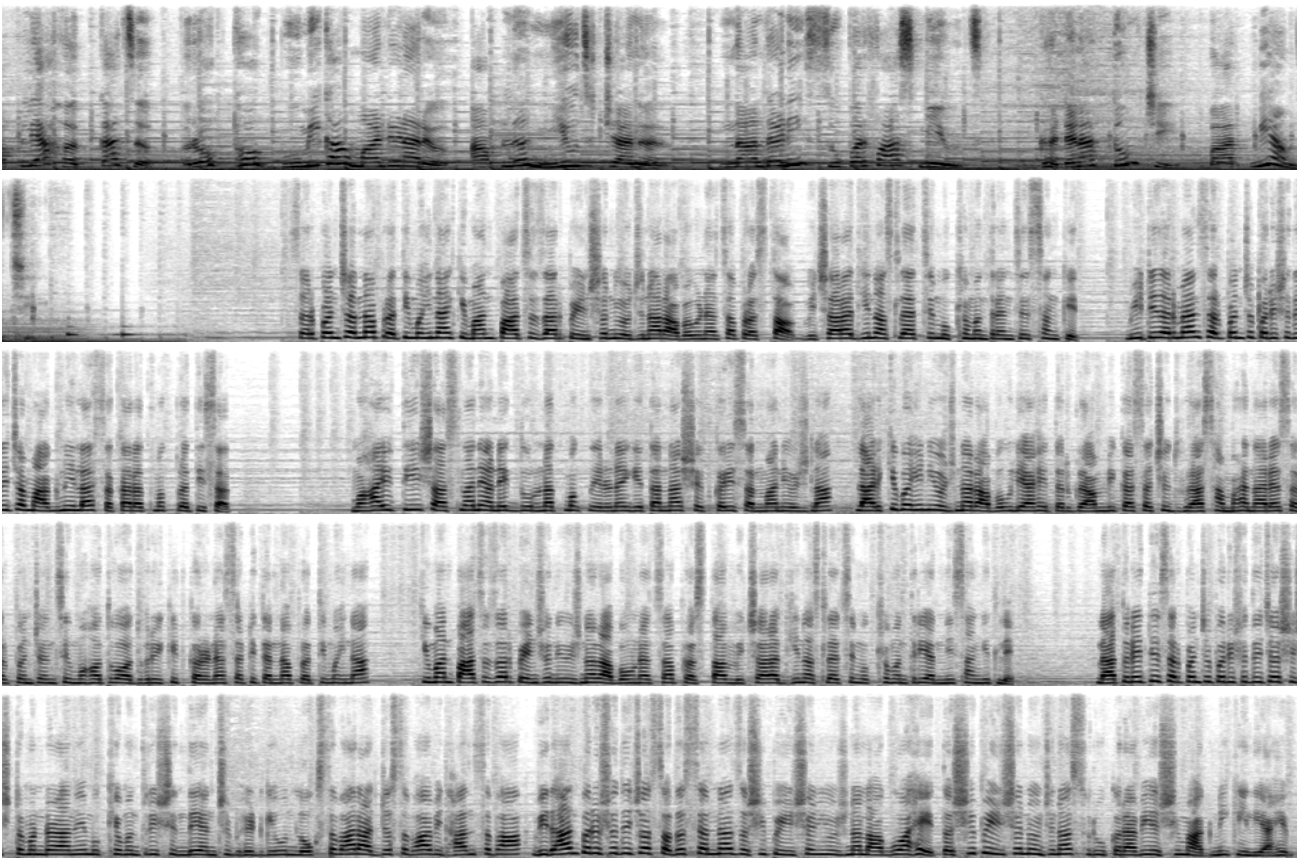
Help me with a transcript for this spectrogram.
आपल्या हक्काचं रोखोक भूमिका मांडणारं आपलं न्यूज चॅनल नांदणी सुपरफास्ट न्यूज. घटना तुमची बातमी आमची. सरपंचांना प्रति महिना किमान पाच हजार पेन्शन योजना राबविण्याचा प्रस्ताव विचाराधीन असल्याचे मुख्यमंत्र्यांचे संकेत. भेटीदरम्यान सरपंच परिषदेच्या मागणीला सकारात्मक प्रतिसाद. महायुती शासनाने अनेक धोरणात्मक निर्णय घेताना शेतकरी सन्मान योजना लाडकी बहीण योजना राबवली आहे तर ग्रामविकासाची धुरा सांभाळणाऱ्या सरपंचांचे महत्त्व अधोरेखित करण्यासाठी त्यांना प्रति महिना किमान पाच हजार पेन्शन योजना राबवण्याचा प्रस्ताव विचाराधीन असल्याचे मुख्यमंत्री यांनी सांगितले. लातूर येथे सरपंच परिषदेच्या शिष्टमंडळाने मुख्यमंत्री शिंदे यांची भेट घेऊन लोकसभा राज्यसभा विधानसभा विधान परिषदेच्या सदस्यांना जशी पेन्शन योजना लागू आहे तशी पेन्शन योजना सुरू करावी अशी मागणी केली आहे.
